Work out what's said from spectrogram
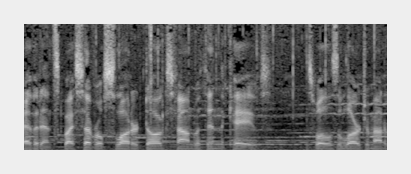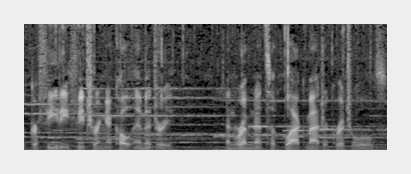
evidenced by several slaughtered dogs found within the caves, as well as a large amount of graffiti featuring occult imagery and remnants of black magic rituals.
